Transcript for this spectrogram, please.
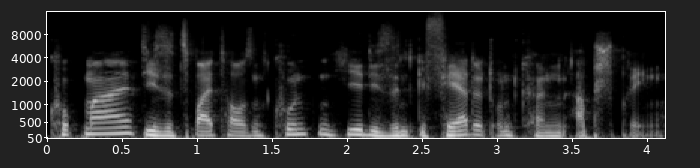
guck mal, diese 2000 Kunden hier, die sind gefährdet und können abspringen.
